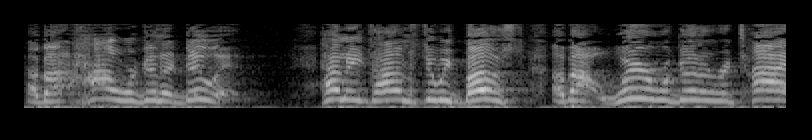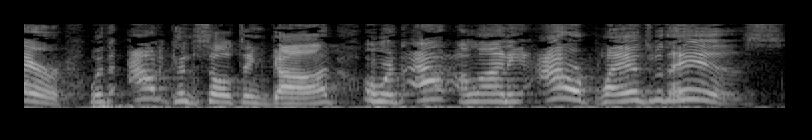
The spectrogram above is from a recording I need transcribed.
about how we're going to do it? How many times do we boast about where we're going to retire without consulting God or without aligning our plans with His?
